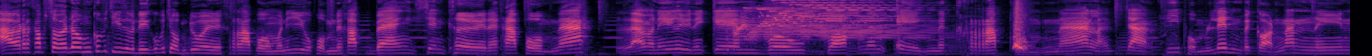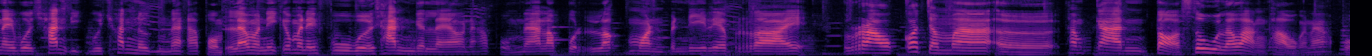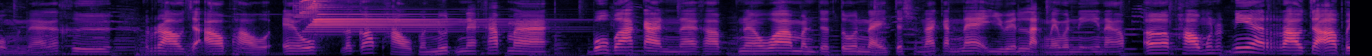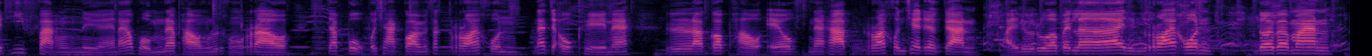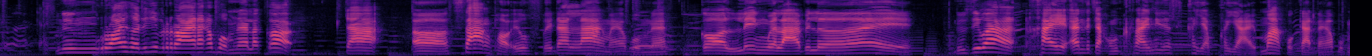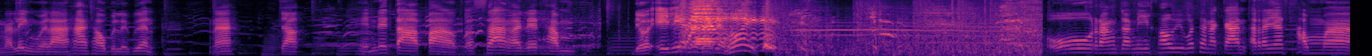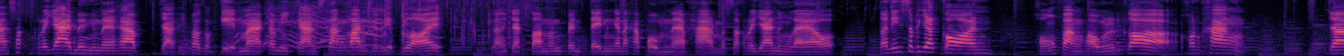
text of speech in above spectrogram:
เอาละครับสวัสดีคุณผู้ชมสวัสดีคุณผู้ชมด้วยนะครับผมวันนี้อยู่ผมนะครับแบงค์เช่นเคยนะครับผมนะ แล้ววันนี้ก็อยู่ในเกม Roblox นั่นเองนะครับผมนะหลังจากที่ผมเล่นไปก่อนนั่นนี้ในเวอร์ชั่นอีกเวอร์ชั่นหนึ่งนะครับผมแล้ววันนี้ก็มาในฟูลเวอร์ชั่นกันแล้วนะครับผมนะเราปลดล็อกมอนเป็นที่เรียบร้อย เราก็จะมาเอ่อทำการต่อสู้ระหว่างเผ่ากันนะผมนะก็คือ เราจะเอาเผ่าเอลฟ์แล้วก็เผ่ามนุษย์นะครับมาโบบากันนะครับนะว่ามันจะตัวไหนจะชนะกันแน่อีเวนต์หลักในวันนี้นะครับเออเผ่ามนุษย์เนี่ยเราจะเอาไปที่ฝั่งเหนือนะครับผมนะเผ่ามนุษย์ของเราจะปลูกประชากรไปสักร้อยคนน่าจะโอเคนะ แล้วก็เผ่าเอลฟ์นะครับร้อยคนเช่นเดียวกัน ไปดูรัวๆไปเลยถึงร้อยคน โดยประมาณ 100คนที่เรียบร้อยนะครับผมนะแล้วก็จะสร้างเผ่าเอลฟ์ไว้ด้านล่างนะครับผมนะ ก็เร่งเวลาไปเลย ดูซิว่าใครอาณาจักรของใครนี่จะขยับขยายมากกว่ากันนะครับผมนะเร่งเวลา 5 เท่าไปเลยเพื่อนนะ จากเห็นได้ตาเปล่าก็สร้างอะไรได้ทำเดี๋ยวเอเลี่ยนอะไรเนี่ยเฮ้ย หลังจากนี้เขาวิวัฒนาการอารยธรรมมาสักระยะหนึ่งนะครับ จากที่พอสังเกตมาก็มีการสร้างบ้านกันเรียบร้อย หลังจากตอนนั้นเป็นเต็นท์กันนะครับผมนะผ่านมาสักระยะหนึ่งแล้ว ตอนนี้ทรัพยากรของฝั่งเผ่ามนุษย์ก็ค่อนข้างจะ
